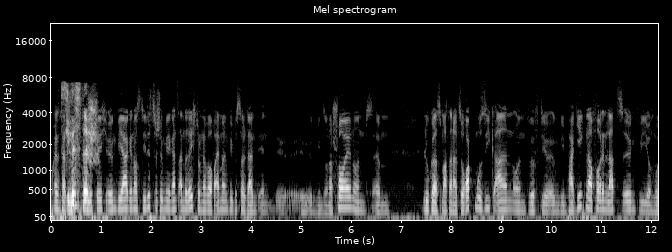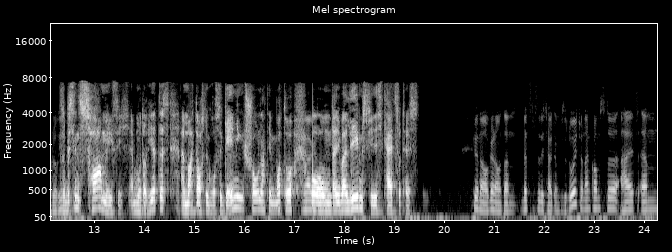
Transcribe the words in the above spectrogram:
präsentationsmäßig irgendwie, ja genau, stilistisch irgendwie eine ganz andere Richtung, ne? aber auf einmal irgendwie bist du halt dann in, äh, irgendwie in so einer Scheune und ähm, Lukas macht dann halt so Rockmusik an und wirft dir irgendwie ein paar Gegner vor den Latz irgendwie und moderiert. So ein bisschen Saw-mäßig. Er moderiert es, er macht auch eine große Gaming-Show nach dem Motto, Ja, genau. um deine Überlebensfähigkeit zu testen. Genau, genau. Und dann metzelst du dich halt irgendwie so durch und dann kommst du halt ähm,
